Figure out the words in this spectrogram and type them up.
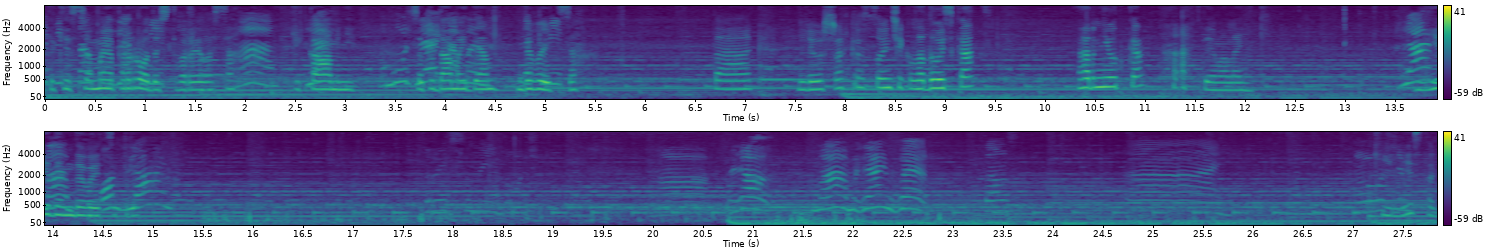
таке саме природа створилася. Такі камні. Це туди ми йдемо дивитися. Так, Люша, красунчик, Ладуська, гарнютка. Ти маленький. Їдемо дивитися. Мам, глянь вверх. Такий ліс, так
